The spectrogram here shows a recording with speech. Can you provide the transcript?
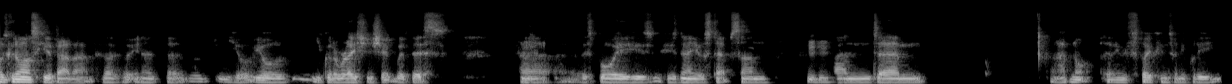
I was going to ask you about that because I, you know the, you're, you're you've got a relationship with this uh, this boy who's who's now your stepson, mm-hmm. and um, I have not. I don't think we've spoken to anybody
